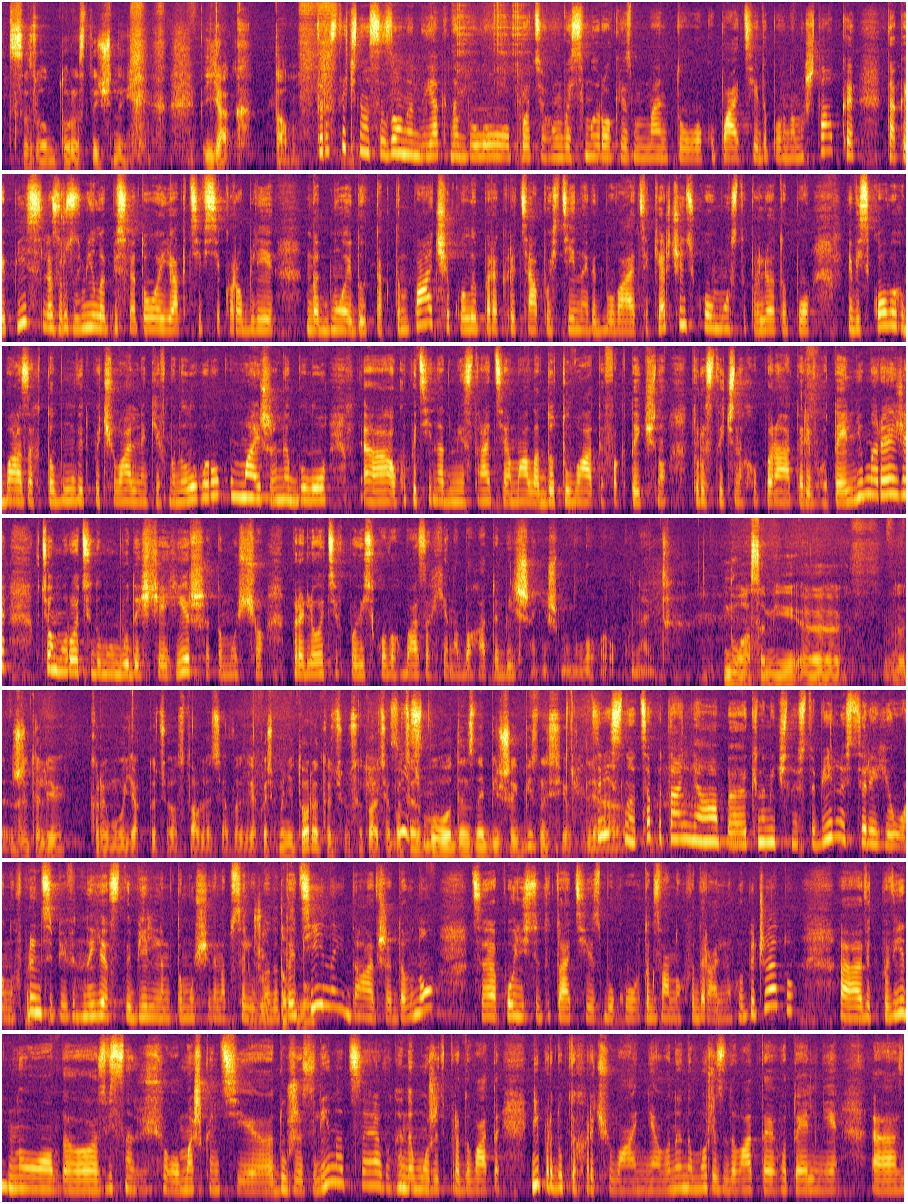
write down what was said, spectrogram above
сезон туристичний. Як там? Туристичного сезону ніяк не було протягом восьми років з моменту окупації до повномасштабки, так і після. Зрозуміло, після того, як ці всі кораблі на дно йдуть, так тим паче, коли перекриття постійно відбувається Керченського мосту, прильоти по військових базах. Тому відпочивальників минулого року майже не було. Е, Окупаційна адміністрація мала дотувати фактично туристичних операторів готельні мережі. В цьому році, думаю, буде ще гірше, тому що прильотів по військових базах є набагато більше ніж минулого року, навіть. Ну а самі е, е, жителі Криму як до цього ставляться? Ви якось моніторите цю ситуацію? Бо це ж був один з найбільших бізнесів для Звісно, це питання е, економічної стабільності регіону. В принципі, він не є стабільним, тому що він абсолютно Вже дотаційний. Да, вже давно. Це повністю дотації з боку так званого федерального бюджету. Е, Відповідно, е, звісно, що мешканці дуже злі на це. Вони не можуть продавати ні продукти харчування, вони не можуть здавати готельні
